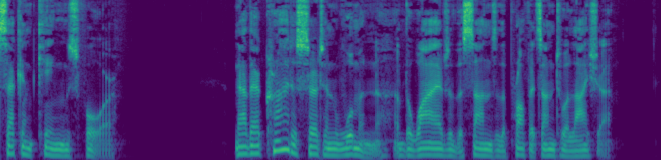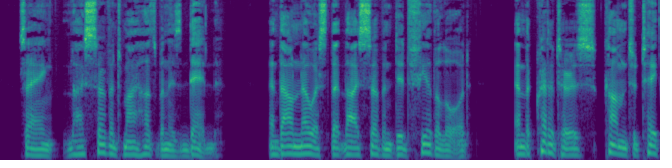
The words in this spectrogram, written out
2 Kings 4 Now there cried a certain woman of the wives of the sons of the prophets unto Elisha, saying, Thy servant my husband is dead, and thou knowest that thy servant did fear the Lord, and the creditors come to take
